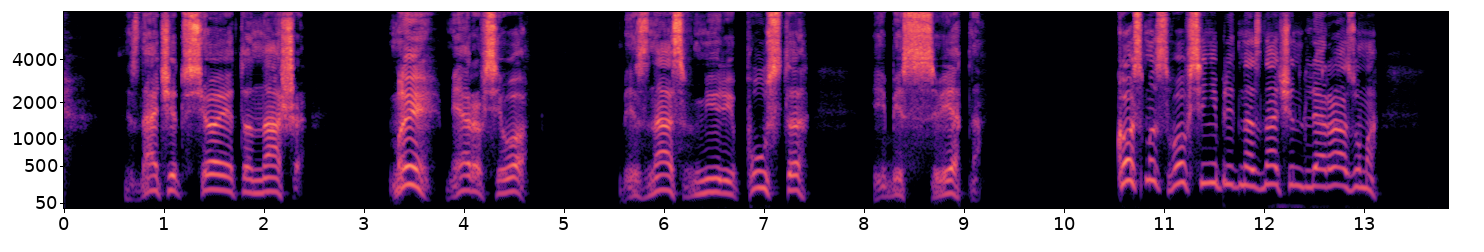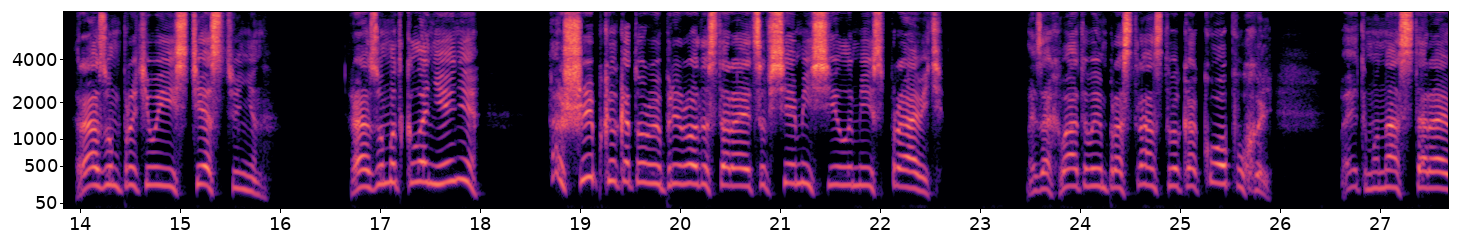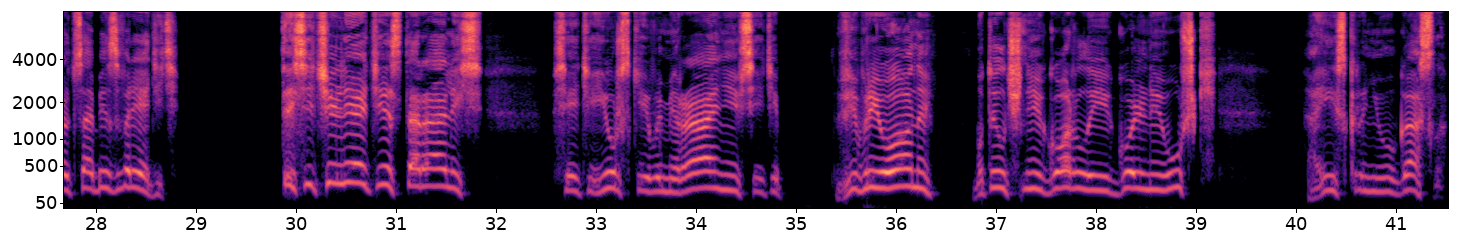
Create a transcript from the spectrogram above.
Значит, все это наше. Мы — мера всего. Без нас в мире пусто и бесцветно. Космос вовсе не предназначен для разума, Разум противоестественен. Разум отклонения — ошибка, которую природа старается всеми силами исправить. Мы захватываем пространство как опухоль, поэтому нас стараются обезвредить. Тысячелетия старались. Все эти юрские вымирания, все эти вибрионы, бутылочные горла и игольные ушки. А искра не угасла.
